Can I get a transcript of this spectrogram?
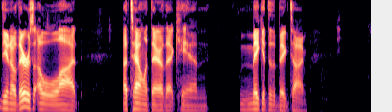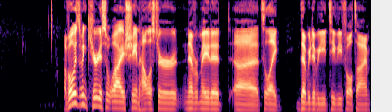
you know, there's a lot of talent there that can make it to the big time. I've always been curious why Shane Hollister never made it uh, to like WWE TV full time.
